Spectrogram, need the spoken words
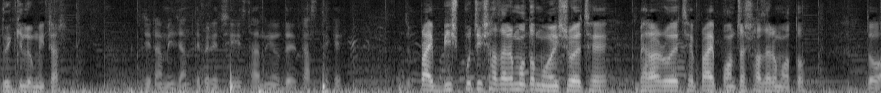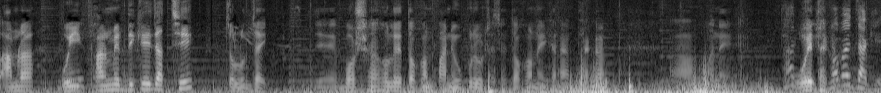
দুই কিলোমিটার, যেটা আমি জানতে পেরেছি স্থানীয়দের কাছ থেকে। প্রায় বিশ পঁচিশ হাজারের মতো মহিষ রয়েছে ভেড়া রয়েছে প্রায় পঞ্চাশ হাজারের মতো। তো আমরা ওই ফার্মের দিকেই যাচ্ছি। চলুন যাই। যে বর্ষা হলে তখন পানি উপরে উঠে যায় তখন এখানে আর থাকার মানে ওয়ে থাকে। সবাই থাকে।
